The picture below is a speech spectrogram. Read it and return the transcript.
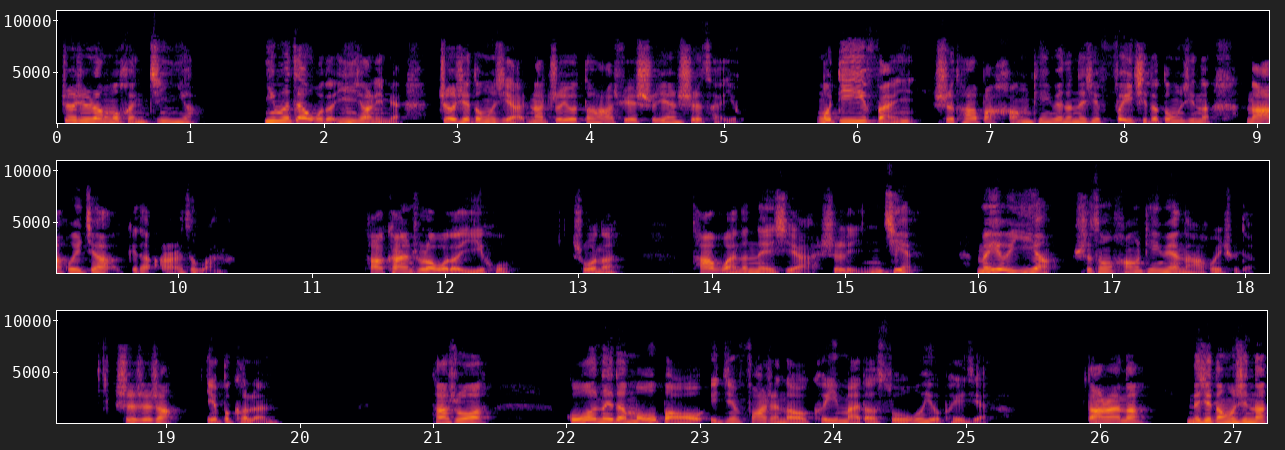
这就让我很惊讶，因为在我的印象里面，这些东西啊，那只有大学实验室才有。我第一反应是他把航天院的那些废弃的东西呢拿回家给他儿子玩了。他看出了我的疑惑，说呢。他玩的那些啊是零件，没有一样是从航天院拿回去的。事实上也不可能。他说，国内的某宝已经发展到可以买到所有配件了。当然呢，那些东西呢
